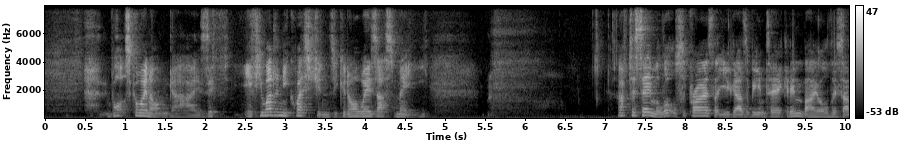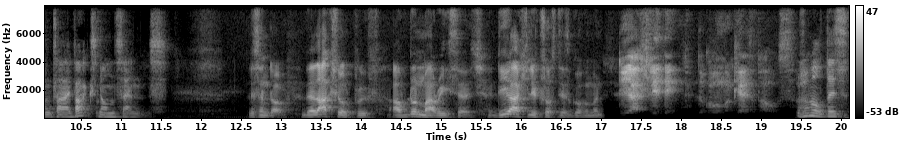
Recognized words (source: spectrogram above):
What's going on, guys? If if you had any questions, you can always ask me. I have to say, I'm a little surprised that you guys are being taken in by all this anti-vax nonsense. Listen, Doc, there's actual proof. I've done my research. Do you actually trust this government? Do you actually think the government cares about us? Rummel, there's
